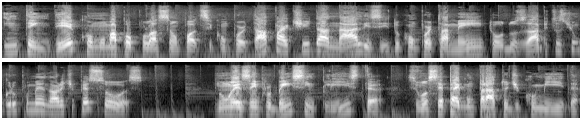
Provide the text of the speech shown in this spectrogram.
entender como uma população pode se comportar a partir da análise do comportamento ou dos hábitos de um grupo menor de pessoas. Num exemplo bem simplista, se você pega um prato de comida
